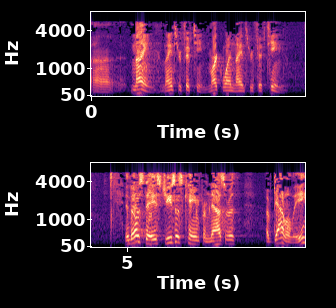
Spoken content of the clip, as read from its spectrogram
uh, 9, 9 through 15. Mark 1, 9 through 15. In those days, Jesus came from Nazareth of Galilee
